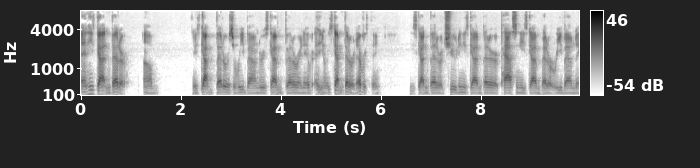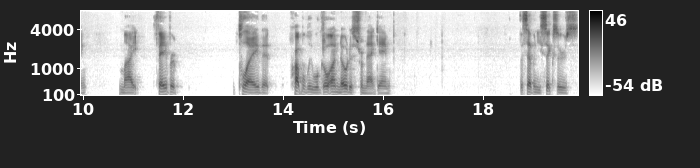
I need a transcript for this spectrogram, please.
And he's gotten better. Um, he's gotten better as a rebounder. He's gotten better in every, you know he's gotten better at everything. He's gotten better at shooting. He's gotten better at passing. He's gotten better at rebounding. My favorite play that probably will go unnoticed from that game. The 76ers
